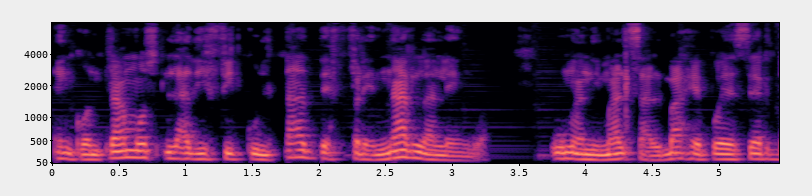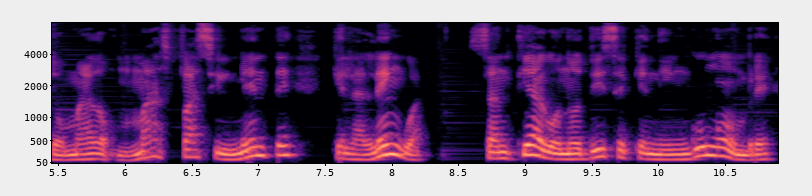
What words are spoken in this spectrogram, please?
encontramos la dificultad de frenar la lengua. Un animal salvaje puede ser domado más fácilmente que la lengua. Santiago nos dice que ningún hombre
